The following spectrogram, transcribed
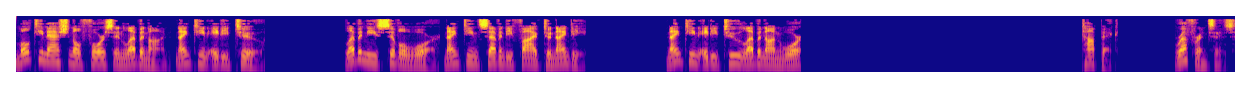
Multinational Force in Lebanon 1982 Lebanese Civil War 1975 to 90 1982 Lebanon War. Topic References.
